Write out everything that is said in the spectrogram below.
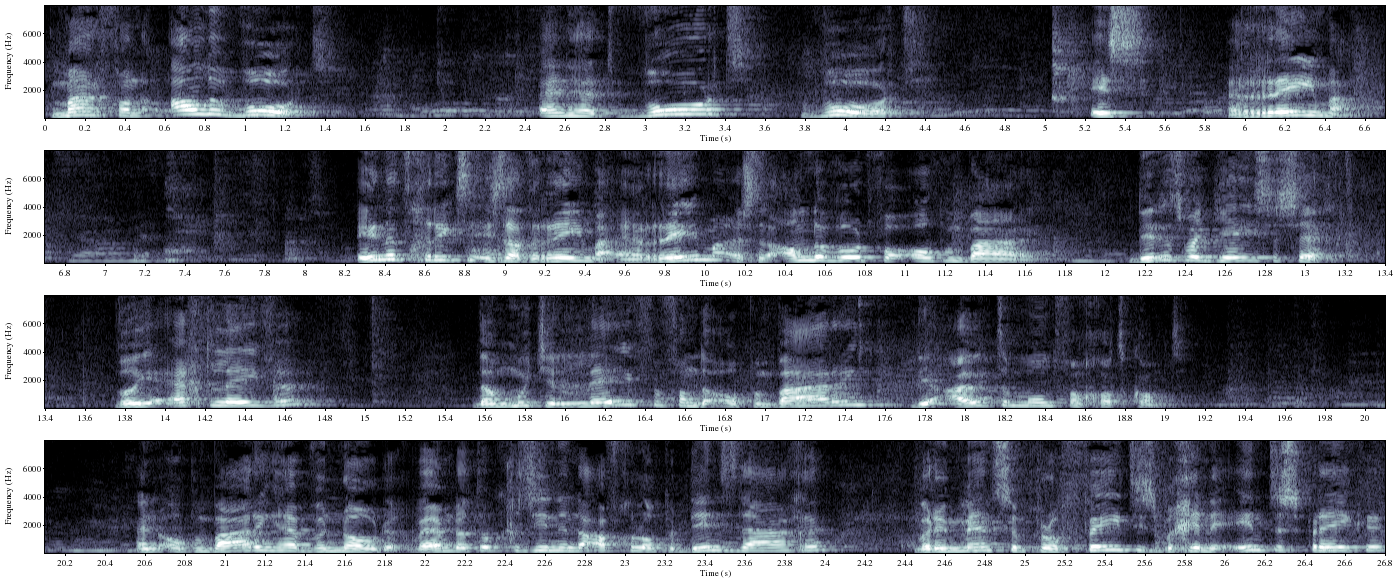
maar van alle woord. En het woord, woord, is rema. In het Grieks is dat rema. En rema is een ander woord voor openbaring. Dit is wat Jezus zegt. Wil je echt leven? Dan moet je leven van de openbaring die uit de mond van God komt. En openbaring hebben we nodig. We hebben dat ook gezien in de afgelopen dinsdagen. Waarin mensen profetisch beginnen in te spreken.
